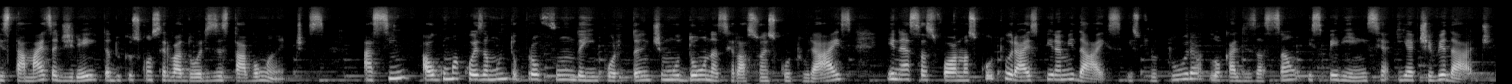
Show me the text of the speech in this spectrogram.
que está mais à direita do que os conservadores estavam antes. Assim, alguma coisa muito profunda e importante mudou nas relações culturais e nessas formas culturais piramidais: estrutura, localização, experiência e atividade.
